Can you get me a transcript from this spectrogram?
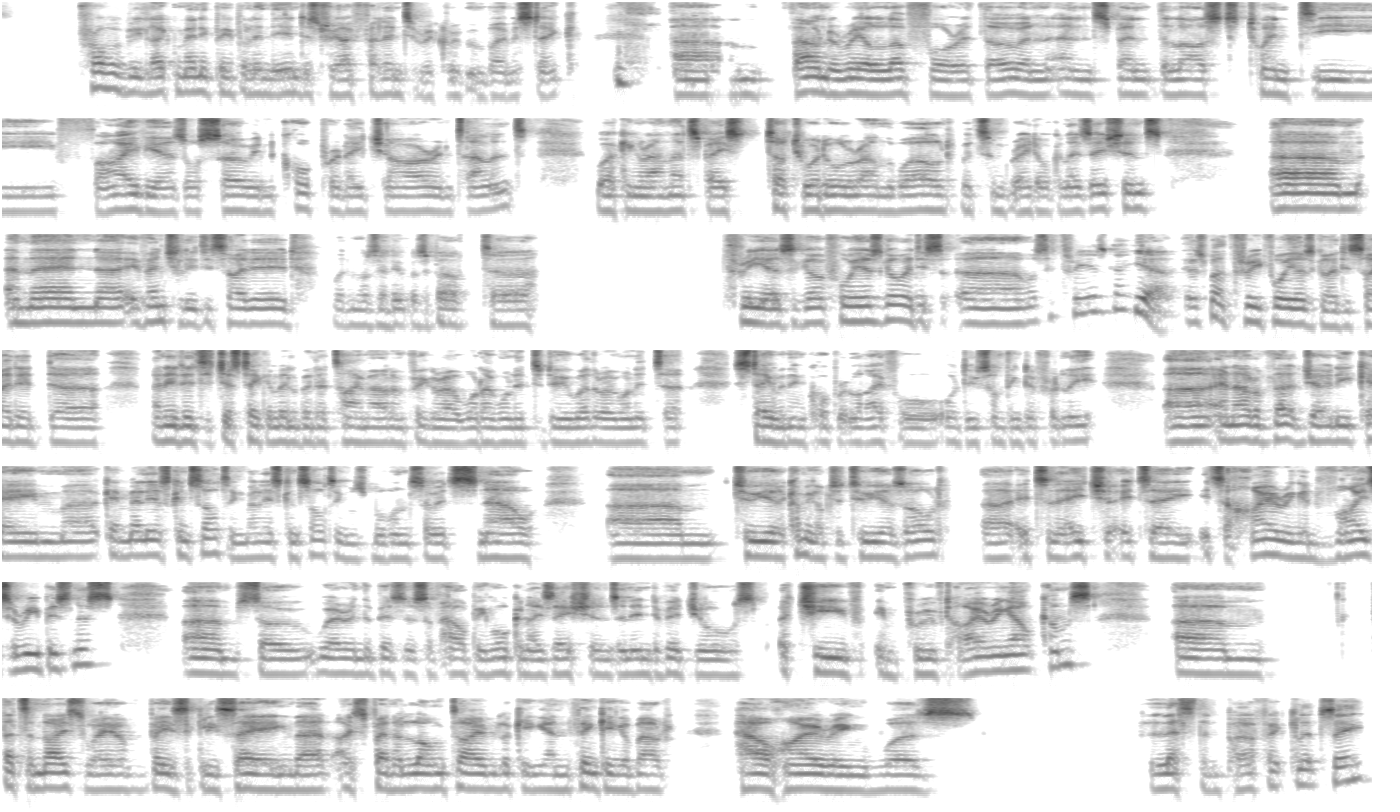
probably like many people in the industry, I fell into recruitment by mistake. um, found a real love for it though, and and spent the last twenty five years or so in corporate HR and talent working around that space, Touchwood all around the world with some great organizations. Um, and then uh, eventually decided, when was it? It was about uh, three years ago, four years ago. I just, uh, was it three years ago? Yeah, it was about three, four years ago. I decided uh, I needed to just take a little bit of time out and figure out what I wanted to do, whether I wanted to stay within corporate life or, or do something differently. Uh, and out of that journey came uh, came Melius Consulting. Melius Consulting was born, so it's now um, two year coming up to two years old. Uh, it's an H, it's a it's a hiring advisory business. Um, so we're in the business of helping organizations and individuals achieve improved hiring outcomes. Um, that's a nice way of basically saying that I spent a long time looking and thinking about how hiring was less than perfect, let's say,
